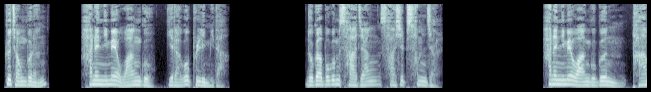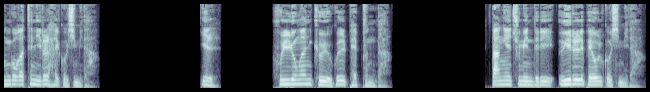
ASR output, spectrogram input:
그 정부는 하느님의 왕국이라고 불립니다. 누가복음 4장 43절 하느님의 왕국은 다음과 같은 일을 할 것입니다. 1. 훌륭한 교육을 베푼다. 땅의 주민들이 의를 배울 것입니다.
